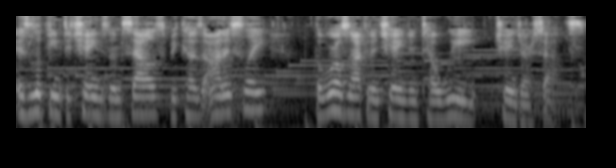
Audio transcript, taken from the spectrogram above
is looking to change themselves because honestly, the world's not going to change until we change ourselves.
